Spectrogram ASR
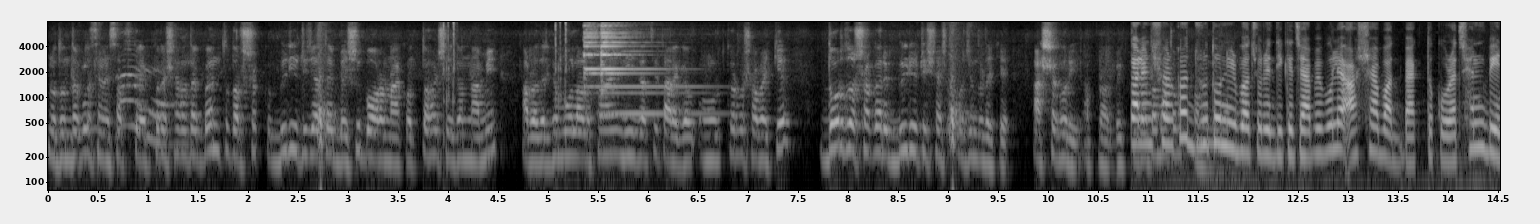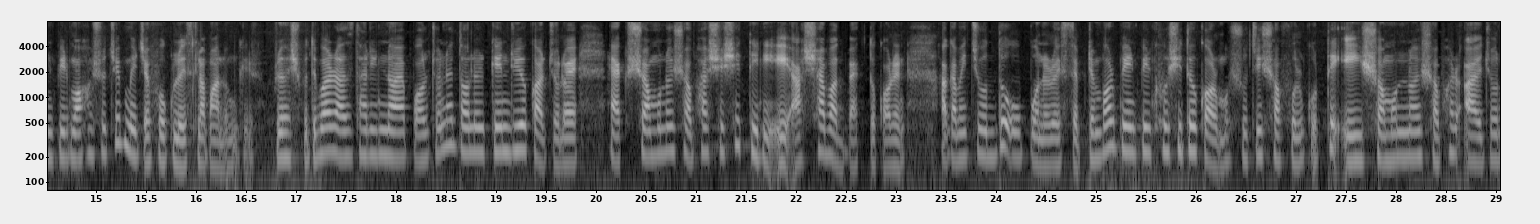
নতুন থাকলে চ্যানেল সাবস্ক্রাইব করে সাথে থাকবেন। তো দর্শক ভিডিওটি যাতে বেশি বড় না করতে হয় সেই জন্য আমি আপনাদেরকে মূল আলোচনায় নিয়ে যাচ্ছি। তার আগে অনুরোধ করব সবাইকে ধৈর্য সহকারে ভিডিওটি শেষ পর্যন্ত দেখে আশা করি আপনার সরকার দ্রুত নির্বাচনের দিকে যাবে বলে আশাবাদ ব্যক্ত করেছেন বিএনপির মহাসচিব মির্জা ফখরুল ইসলাম আলমগীর। বৃহস্পতিবার রাজধানীর নয়াপল্টনে দলের কেন্দ্রীয় কার্যালয়ে এক সমন্বয় সভা শেষে তিনি এই আশাবাদ ব্যক্ত করেন। আগামী চোদ্দ ও পনেরোই সেপ্টেম্বর বিএনপির ঘোষিত কর্মসূচি সফল করতে এই সমন্বয় সভার আয়োজন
